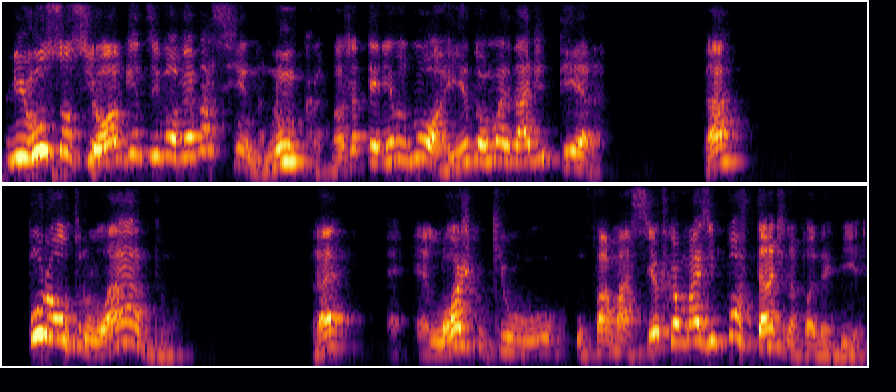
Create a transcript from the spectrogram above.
Nenhum sociólogo ia desenvolver vacina, nunca. Nós já teríamos morrido a humanidade inteira, tá? Por outro lado, né? É, é lógico que o, o, farmacêutico é o mais importante na pandemia.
